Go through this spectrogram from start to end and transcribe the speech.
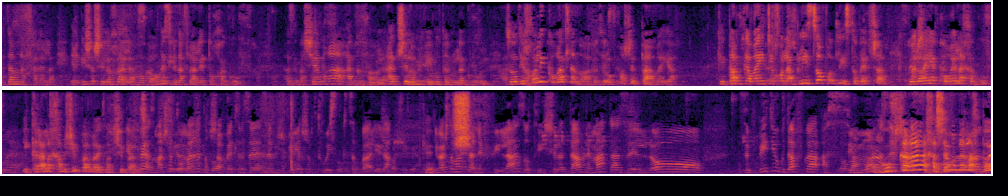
אדם נפל עליו, הרגישה שהיא לא יכולה לעמוד בעומס ונפלה לתוך הגוף. אז זה מה שהיא אמרה, הגבול, עד שלא מביאים אותנו לגבול, זה עוד יכול לקרות לנו, אבל זה לא כמו שפעם היה. כי פעם גם היית יכולה בלי סוף עוד להסתובב שם, ולא היה קורה לך הגוף, יקרא לך חמישים פעם, לא היית מקשיבה לזה. יפה, אז מה שאת אומרת עכשיו בעצם, זה זה בשבילי עכשיו טוויסט קצת בעלילה. כן. כי מה שאת אומרת שהנפילה הזאת של הדם למטה, זה לא... זה בדיוק דווקא הסימון הזה. הגוף קרא לך, השם אומר לך, בואי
